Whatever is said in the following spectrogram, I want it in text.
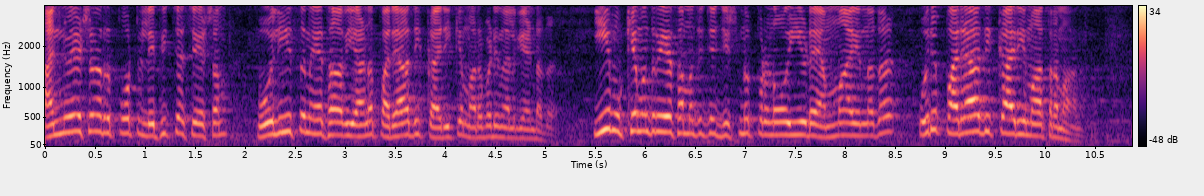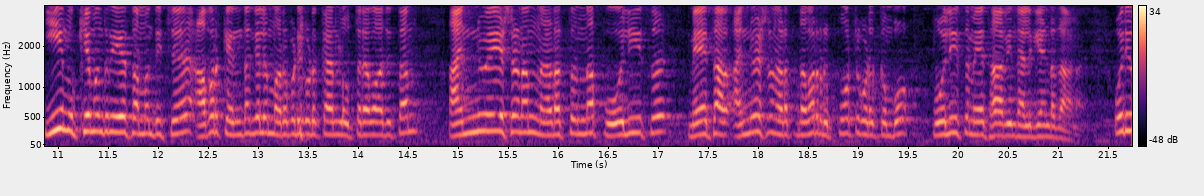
അന്വേഷണ റിപ്പോർട്ട് ലഭിച്ച ശേഷം പോലീസ് മേധാവിയാണ് പരാതിക്കാരിക്ക് മറുപടി നൽകേണ്ടത്. ഈ മുഖ്യമന്ത്രിയെ സംബന്ധിച്ച് ജിഷ്ണു പ്രണോയിയുടെ അമ്മ എന്നത് ഒരു പരാതിക്കാരി മാത്രമാണ്. ഈ മുഖ്യമന്ത്രിയെ സംബന്ധിച്ച് അവർക്ക് എന്തെങ്കിലും മറുപടി കൊടുക്കാനുള്ള ഉത്തരവാദിത്തം അന്വേഷണം നടത്തുന്ന പോലീസ് മേധാവി അന്വേഷണം നടത്തുന്നവർ റിപ്പോർട്ട് കൊടുക്കുമ്പോൾ പോലീസ് മേധാവി നൽകേണ്ടതാണ്. ഒരു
